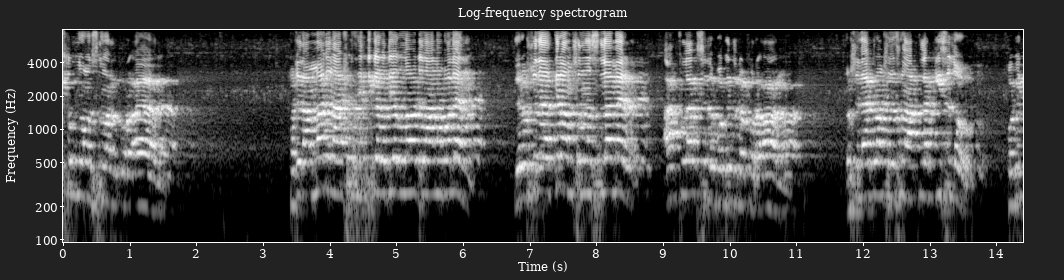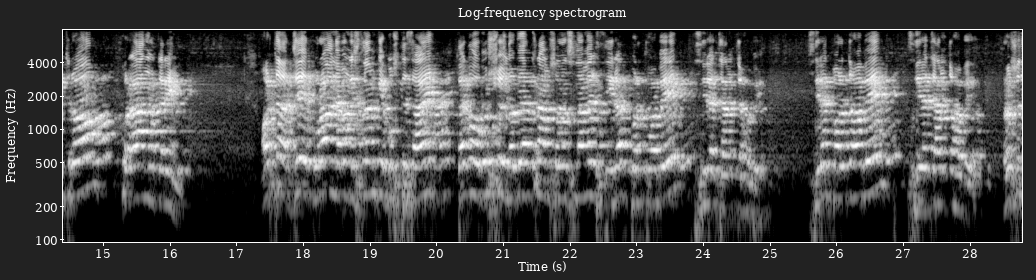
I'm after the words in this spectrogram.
صلى الله عليه وسلم القرآن হযরত আম্মাজান আয়েশা সিদ্দিকা রাদিয়াল্লাহু তাআলা আনহা বলেন যে রাসূল আকরাম সাল্লাল্লাহু আলাইহি ওয়াসাল্লামের আখলাক ছিল পবিত্র কোরআন রাসূল আকরাম সাল্লাল্লাহু আলাইহি ওয়াসাল্লাম আখলাক কি ছিল পবিত্র কোরআন করিম অর্থাৎ যে কোরআন এবং ইসলামকে বুঝতে চায় তাকে অবশ্যই নবী আকরাম সাল্লাল্লাহু আলাইহি ওয়াসাল্লামের সিরাত পড়তে হবে সিরাত জানতে হবে সিরাত পড়তে হবে, সিরাত জানতে হবে। রসুল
